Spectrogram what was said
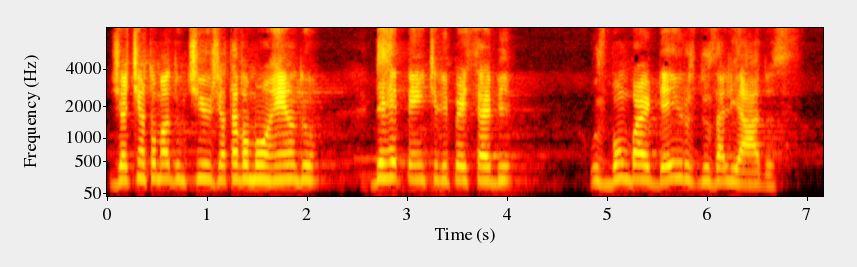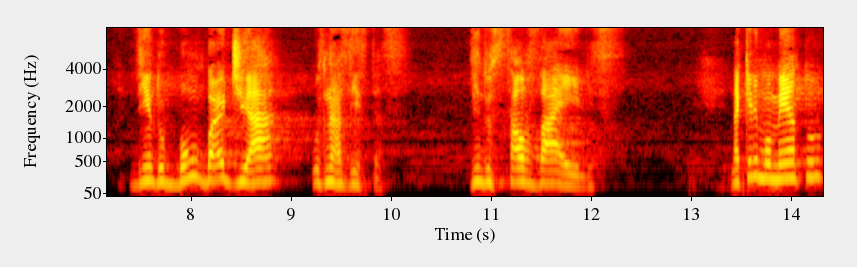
já tinha tomado um tiro, já estava morrendo. De repente, ele percebe os bombardeiros dos aliados vindo bombardear os nazistas, vindo salvar eles. Naquele momento,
